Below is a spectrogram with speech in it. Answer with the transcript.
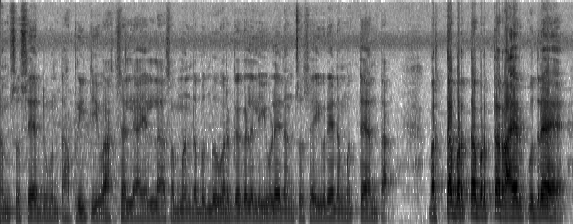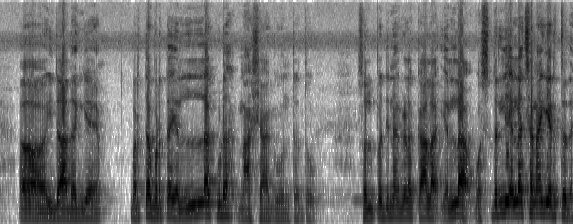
ನಮ್ಮ ಸೊಸೆ ಅನ್ನುವಂತಹ ಪ್ರೀತಿ, ವಾತ್ಸಲ್ಯ, ಎಲ್ಲ ಸಂಬಂಧ ಬಂದು, ವರ್ಗಗಳಲ್ಲಿ ಇವಳೇ ನನ್ನ ಸೊಸೆ, ಇವರೇ ನಮ್ಮ ಅತ್ತೆ ಅಂತ. ಬರ್ತಾ ಬರ್ತಾ ಬರ್ತಾ ರಾಯರ್ ಕುದ್ರೆ ಇದಾದಂಗೆ ಬರ್ತಾ ಬರ್ತಾ ಎಲ್ಲ ಕೂಡ ನಾಶ ಆಗುವಂಥದ್ದು. ಸ್ವಲ್ಪ ದಿನಗಳ ಕಾಲ ಎಲ್ಲ ಹೊಸದಲ್ಲಿ ಎಲ್ಲ ಚೆನ್ನಾಗೇ ಇರ್ತದೆ.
